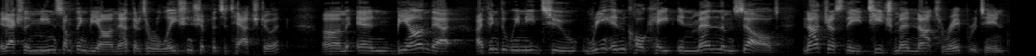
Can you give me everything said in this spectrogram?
It actually means something beyond that. There's a relationship that's attached to it. Um, and beyond that, I think that we need to re-inculcate in men themselves, not just the teach men not to rape routine,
